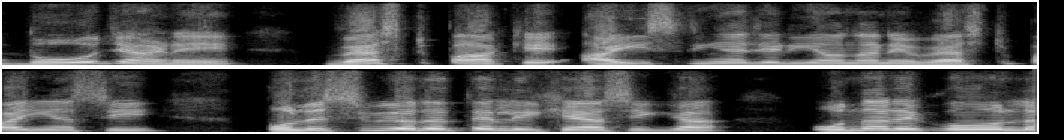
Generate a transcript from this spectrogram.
ਦੋ ਜਾਣੇ ਵੈਸਟ ਪਾ ਕੇ ਆਈਸ ਦੀਆਂ ਜਿਹੜੀਆਂ ਉਹਨਾਂ ਨੇ ਵੈਸਟ ਪਾਈਆਂ ਸੀ ਪੁਲਿਸ ਵੀ ਉਹਦੇ ਤੇ ਲਿਖਿਆ ਸੀਗਾ ਉਹਨਾਂ ਦੇ ਕੋਲ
